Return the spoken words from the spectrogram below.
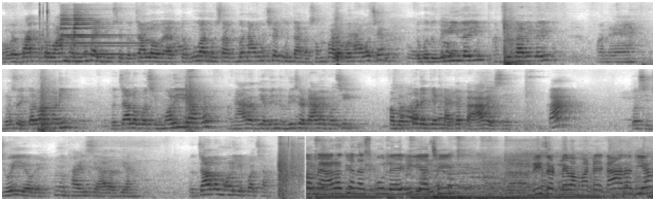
હવે ભાત તો વાંધણ મુકાઈ ગયું છે, તો ચાલો હવે આજ તો ગુવારનું શાક બનાવવું છે, ગુંદાનો સંભારો બનાવવો છે. તો બધું વીણી લઈ, સુધારી લઈ અને રસોઈ કરવા મળી. તો ચાલો પછી મળીએ આગળ. અને આરાધ્યા બેનનું રિઝલ્ટ આવે પછી. ખબર પડે કેટલા ટકા આવે છે. કા? પછી જોઈએ હવે શું થાય છે આરાધ્યાને. તો ચાલો મળીએ પાછા. અમે આરાધ્યાના સ્કૂલે આવી ગયા છીએ. રિઝલ્ટ લેવા માટે કા આરાધ્યા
